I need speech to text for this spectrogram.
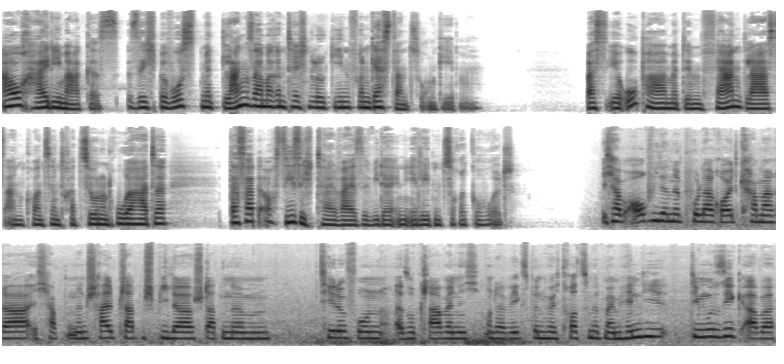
Auch Heidi mag es, sich bewusst mit langsameren Technologien von gestern zu umgeben. Was ihr Opa mit dem Fernglas an Konzentration und Ruhe hatte, das hat auch sie sich teilweise wieder in ihr Leben zurückgeholt. Ich habe auch wieder eine Polaroid-Kamera, ich habe einen Schallplattenspieler statt einem Telefon. Also klar, wenn ich unterwegs bin, höre ich trotzdem mit meinem Handy die Musik, aber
